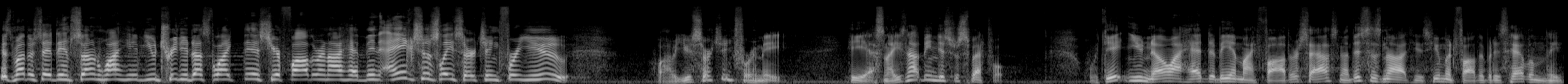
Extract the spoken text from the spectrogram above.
His mother said to him, Son, why have you treated us like this? Your father and I have been anxiously searching for you. Why were you searching for me? He asked. Now, he's not being disrespectful. Well, didn't you know I had to be in my father's house? Now, this is not his human father, but his heavenly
